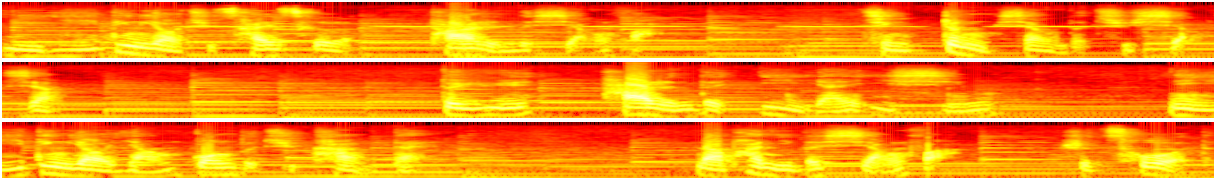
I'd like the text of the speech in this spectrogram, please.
你一定要去猜测他人的想法，请正向的去想象。对于他人的一言一行，你一定要阳光的去看待，哪怕你的想法是错的。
